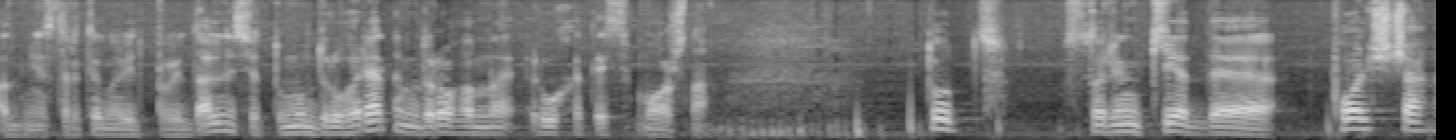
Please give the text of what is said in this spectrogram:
адміністративною відповідальністю, тому другорядними дорогами рухатись можна. Тут сторінки, де Польща.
